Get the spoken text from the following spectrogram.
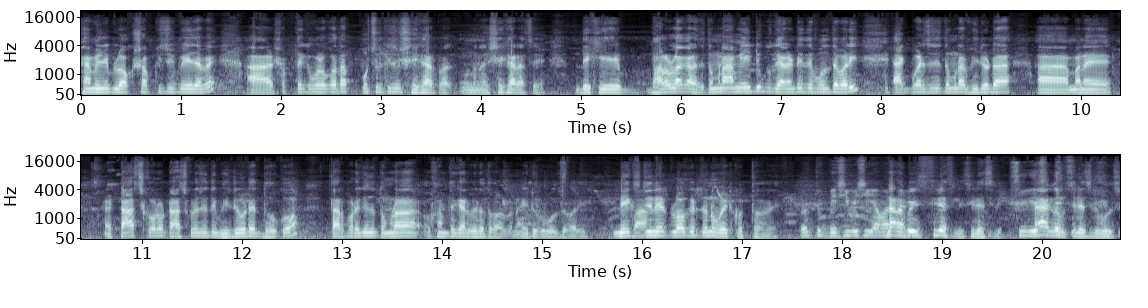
ফ্যামিলি ব্লগ সব কিছু পেয়ে যাবে। আর সব থেকে বড় কথা প্রচুর কিছু শেখার মানে শেখার আছে। দেখে ভালো লাগার আছে। তোমরা আমি এইটুকু গ্যারান্টিতে বলতে পারি একবার যদি তোমরা ভিডিওটা মানে টাচ করো টাচ করে যদি ভিডিওটা ঢোকো তারপরে কিন্তু তোমরা ওখান থেকে আর বেরোতে পারবে না এইটুকু বলতে পারি। নেক্সট দিনের ব্লগের জন্য ওয়েট করতে হবে। একটু বেশি বেশি আমার না না সিরিয়াসলি সিরিয়াসলি একদম সিরিয়াসলি বলছি।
